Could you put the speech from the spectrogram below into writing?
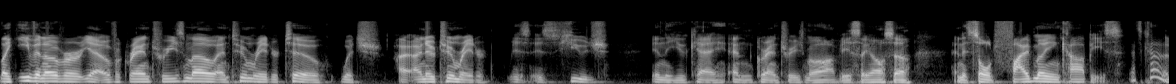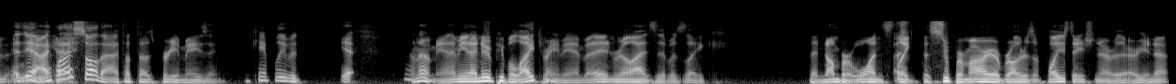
Like even over yeah over Gran Turismo and Tomb Raider 2, which I, I know Tomb Raider is is huge in the UK and Gran Turismo obviously also, and it sold five million copies. That's kind of yeah. I, when I saw that, I thought that was pretty amazing. I can't believe it. Yeah. I don't know, man. I mean, I knew people liked Rayman, but I didn't realize it was like the number one, like the Super Mario Brothers of PlayStation over there. You know?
